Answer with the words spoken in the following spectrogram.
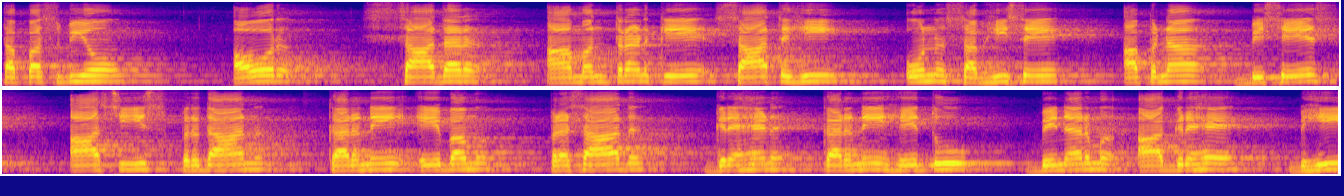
तपस्वियों और सादर आमंत्रण के साथ ही उन सभी से अपना विशेष आशीष प्रदान, करने एवं प्रसाद, ग्रहण करने हेतु विनम्र आग्रह भी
